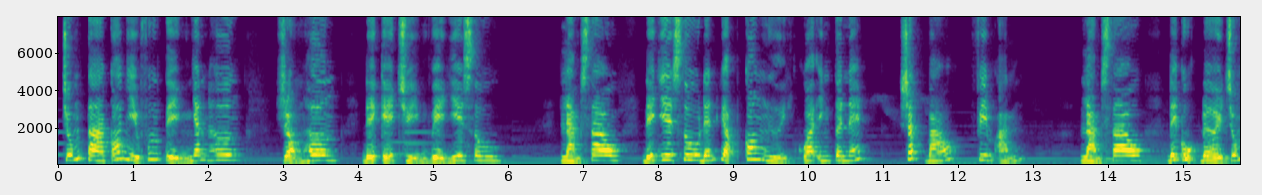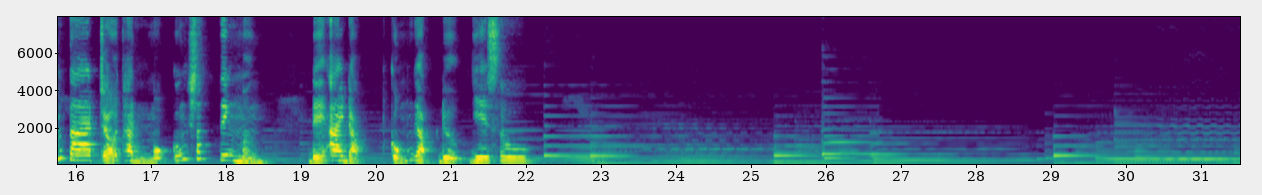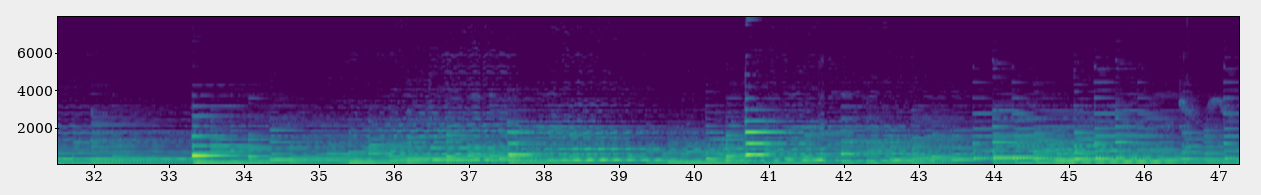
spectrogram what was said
Chúng ta có nhiều phương tiện nhanh hơn, rộng hơn để kể chuyện về Giêsu. Làm sao để Giêsu đến gặp con người qua internet? Sách báo, phim ảnh. Làm sao để cuộc đời chúng ta trở thành một cuốn sách tin mừng để ai đọc cũng gặp được Giêsu.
